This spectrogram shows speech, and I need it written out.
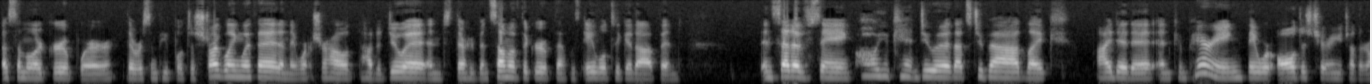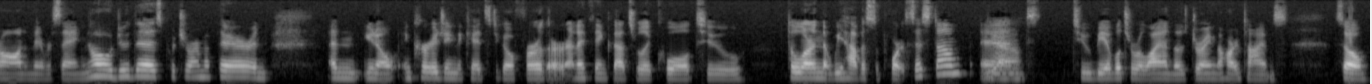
a, similar group where there were some people just struggling with it and they weren't sure how, how to do it. And there had been some of the group that was able to get up and instead of saying, Oh, you can't do it. That's too bad. Like I did it and comparing, they were all just cheering each other on and they were saying, No, do this, put your arm up there. And, and, you know, encouraging the kids to go further. And I think that's really cool to, to learn that we have a support system and yeah. to be able to rely on those during the hard times. So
